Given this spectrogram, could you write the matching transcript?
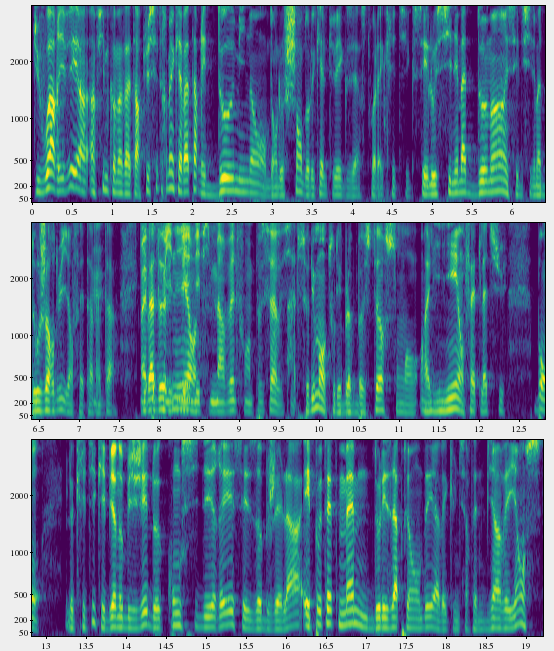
tu vois arriver un, un film comme Avatar. Tu sais très bien qu'Avatar est dominant dans le champ dans lequel tu exerces, toi, la critique. C'est le cinéma de demain et c'est le cinéma d'aujourd'hui, en fait, Avatar. Qui Ouais, va parce que devenir. les, les films Marvel font un peu ça aussi. Absolument, tous les blockbusters sont en- alignés en fait là-dessus. Bon, le critique est bien obligé de considérer ces objets-là et peut-être même de les appréhender avec une certaine bienveillance,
